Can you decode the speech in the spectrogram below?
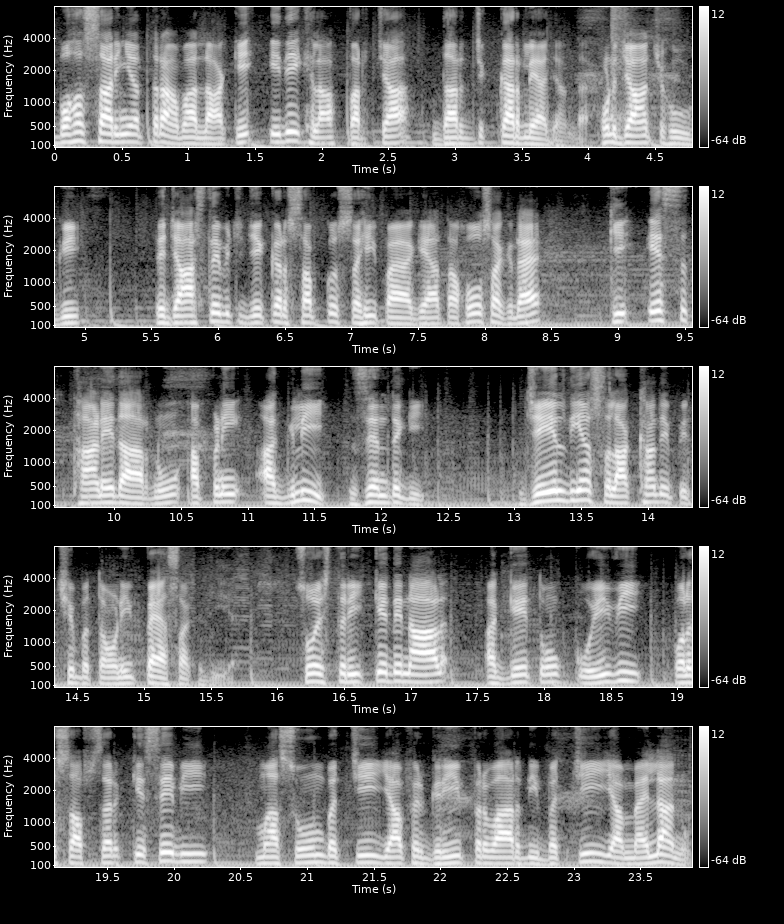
ਬਹੁਤ ਸਾਰੀਆਂ ਧਾਰਾਵਾਂ ਲਾ ਕੇ ਇਹਦੇ ਖਿਲਾਫ ਪਰਚਾ ਦਰਜ ਕਰ ਲਿਆ ਜਾਂਦਾ ਹੁਣ ਜਾਂਚ ਹੋਊਗੀ ਤੇ ਜਾਂਚ ਦੇ ਵਿੱਚ ਜੇਕਰ ਸਭ ਕੁਝ ਸਹੀ ਪਾਇਆ ਗਿਆ ਤਾਂ ਹੋ ਸਕਦਾ ਹੈ ਕਿ ਇਸ ਥਾਣੇਦਾਰ ਨੂੰ ਆਪਣੀ ਅਗਲੀ ਜ਼ਿੰਦਗੀ ਜੇਲ੍ਹ ਦੀਆਂ ਸਲਾਖਾਂ ਦੇ ਪਿੱਛੇ ਬਤਾਉਣੀ ਪੈ ਸਕਦੀ ਹੈ। ਸੋ ਇਸ ਤਰੀਕੇ ਦੇ ਨਾਲ ਅੱਗੇ ਤੋਂ ਕੋਈ ਵੀ ਪੁਲਿਸ ਅਫਸਰ ਕਿਸੇ ਵੀ ਮਾਸੂਮ ਬੱਚੀ ਜਾਂ ਫਿਰ ਗਰੀਬ ਪਰਿਵਾਰ ਦੀ ਬੱਚੀ ਜਾਂ ਮਹਿਲਾ ਨੂੰ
